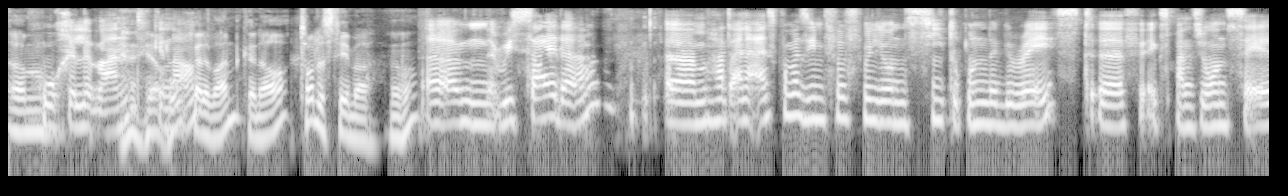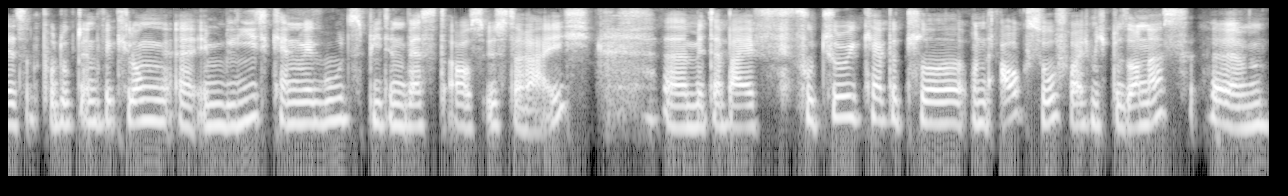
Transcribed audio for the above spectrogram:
Ähm, hochrelevant, ja, genau. Hochrelevant, genau. Tolles Thema. Ja. Ähm, Resider ähm, hat eine 1,75 Millionen Seed-Runde geraced äh, für Expansion, Sales und Produktentwicklung. Äh, Im Lead kennen wir gut Speed Invest aus Österreich. Äh, mit dabei Futuri Capital und Auxo, freue ich mich besonders, ähm,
